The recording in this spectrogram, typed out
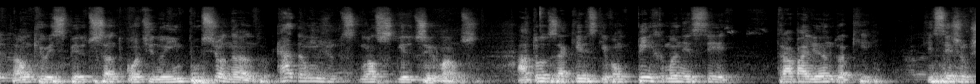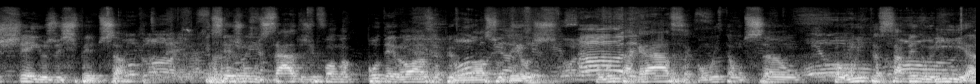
Então que o Espírito Santo continue impulsionando cada um dos nossos queridos irmãos, a todos aqueles que vão permanecer trabalhando aqui, que sejam cheios do Espírito Santo, que sejam usados de forma poderosa pelo nosso Deus, com muita graça, com muita unção, com muita sabedoria,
